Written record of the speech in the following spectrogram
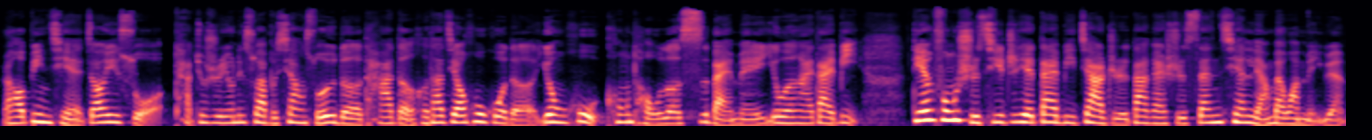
然后并且交易所它就是 Uniswap 向所有的它的和它交互过的用户空投了四百枚 UNI 代币，巅峰时期这些代币价值大概是三千两百万美元。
